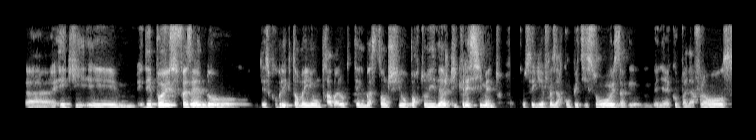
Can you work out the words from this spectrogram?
uh, e, que, e, e, depois fazendo descobri que é um trabalho que tem bastante oportunidade de crescimento. Conseguia fazer competições, ganhei a Copa da France,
